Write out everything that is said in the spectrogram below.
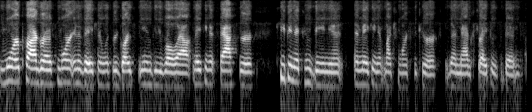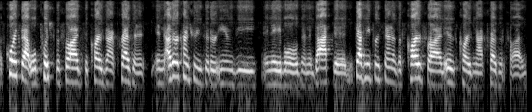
more progress, more innovation with regards to EMV rollout, making it faster, keeping it convenient, and making it much more secure than magstripe has been. Of course, that will push the fraud to card not present. In other countries that are EMV enabled and adopted, 70% of the card fraud is card not present fraud.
